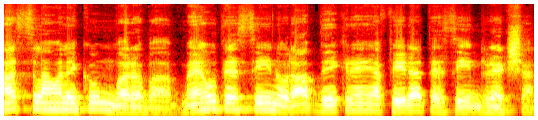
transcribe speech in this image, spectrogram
अस्सलाम वालेकुम मरहबा। मैं हूँ तहसीन और आप देख रहे हैं अफेरा तहसीन रिएक्शन.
